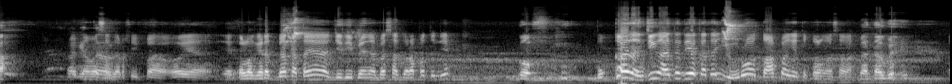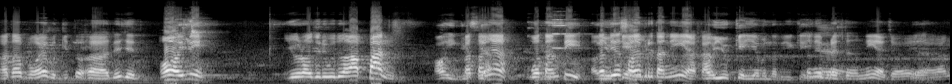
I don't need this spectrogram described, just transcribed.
lah brand ambassador FIFA. Oh ya. Ya kalau Gareth Bale katanya jadi brand ambassador apa tuh dia? Golf Bukan anjing ada dia katanya Euro atau apa gitu kalau nggak salah. nggak tahu gue Atau pokoknya begitu. Eh, dia jadi Oh ini Euro 2028 oh Inggris katanya ya buat nanti. Oh, kan dia UK. soalnya Britania kan. oh UK ya bener UK Kan dia Britania coy ya kan.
